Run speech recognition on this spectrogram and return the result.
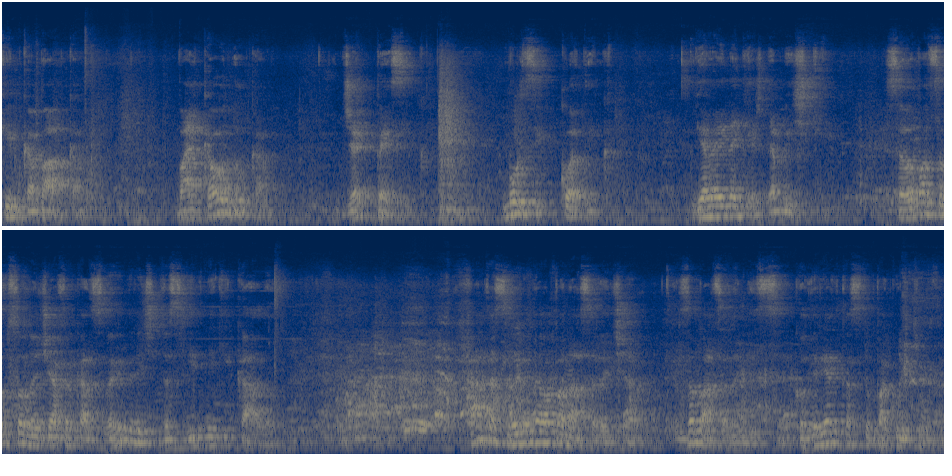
Хімка бабка, Валька онука, Джек Песик, Мурсик котик, Віра і Надежда мишки, Соломон Самсонович Африкан Свиридович дослідники Калу. Хата Свирида Опанасовича забацане місце, коли рідка ступа культура.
